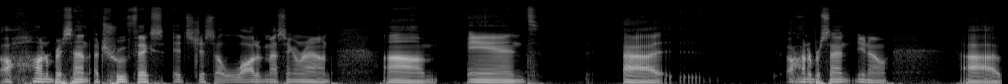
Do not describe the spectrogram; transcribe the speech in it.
hundred percent a true fix. It's just a lot of messing around, um, and uh, hundred percent, you know, uh,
